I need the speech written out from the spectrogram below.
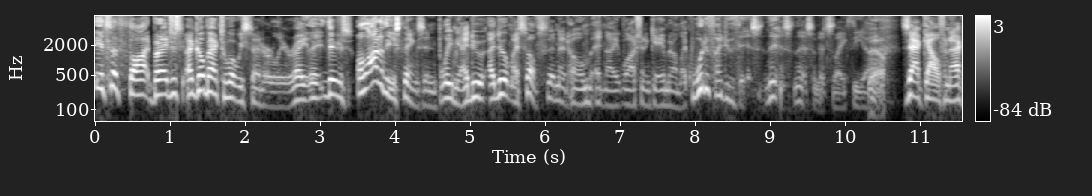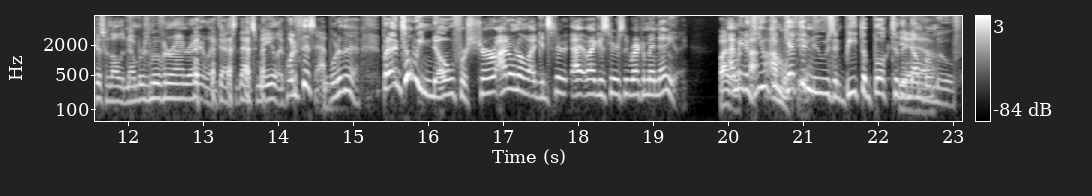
It's a thought, but I just I go back to what we said earlier, right? There's a lot of these things, and believe me, I do I do it myself, sitting at home at night watching a game, and I'm like, what if I do this and this and this, and it's like the uh, Zach Galifianakis with all the numbers moving around, right? Like that's that's me. Like, what if this happened? What if that? But until we know for sure, I don't know if I could ser- if I could seriously recommend anything. By the I way, mean, if I- you can get the you. news and beat the book to the Yeah. number move,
